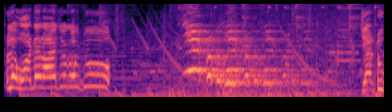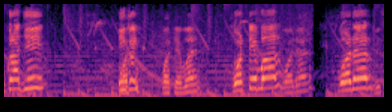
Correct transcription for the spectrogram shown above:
એટલે ઓર્ડર આવ્યો છે કહું છું. ચાર ટુકડા છે. એ કઈ? પોર્ટેબલ પોર્ટેબલ બોર્ડર બોર્ડર વીસ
